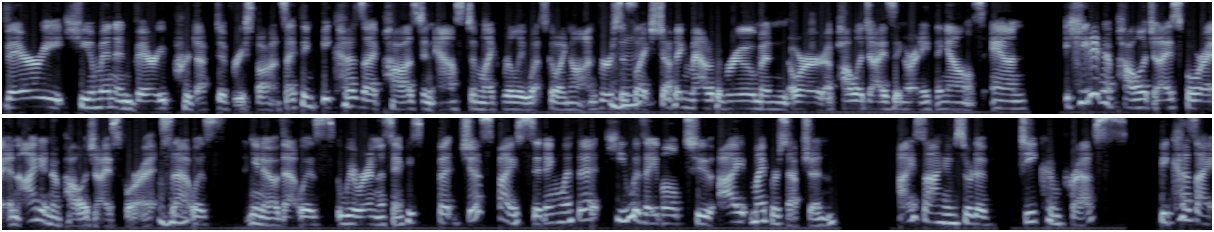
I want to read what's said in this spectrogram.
very human and very productive response. I think because I paused and asked him like really what's going on versus mm-hmm. like shoving him out of the room and or apologizing or anything else. And he didn't apologize for it and I didn't apologize for it. Mm-hmm. So that was you know, that was, we were in the same piece. But just by sitting with it, he was able to, I, my perception, I saw him sort of decompress because I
